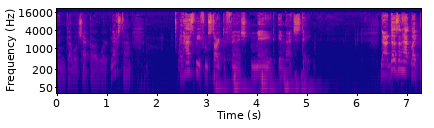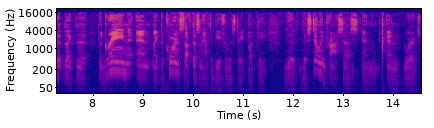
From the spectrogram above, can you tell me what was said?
and double check our work next time. It has to be from start to finish made in that state. Now it doesn't have like the like the the grain and like the corn and stuff doesn't have to be from the state, but the the distilling process and the, and where it's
